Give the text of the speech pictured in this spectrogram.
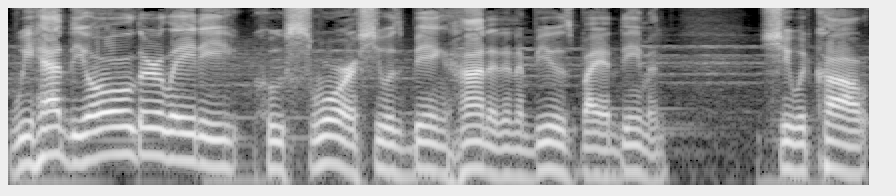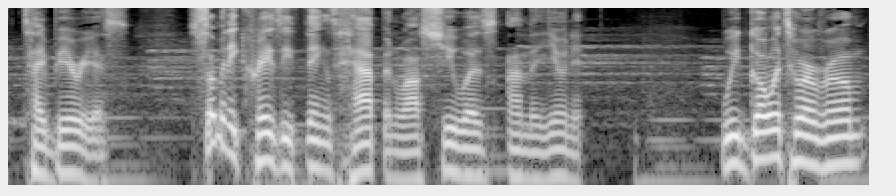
We had the older lady who swore she was being haunted and abused by a demon she would call Tiberius. So many crazy things happened while she was on the unit. We'd go into her room,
